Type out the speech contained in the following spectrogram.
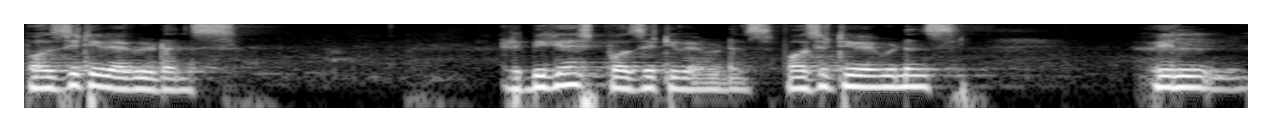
positive evidence. The biggest positive evidence. Positive evidence will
